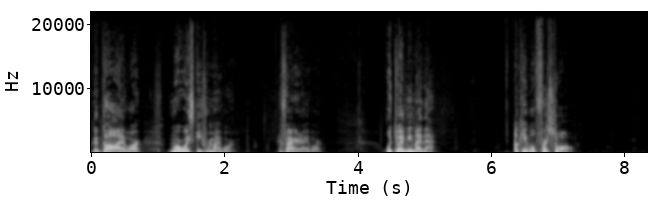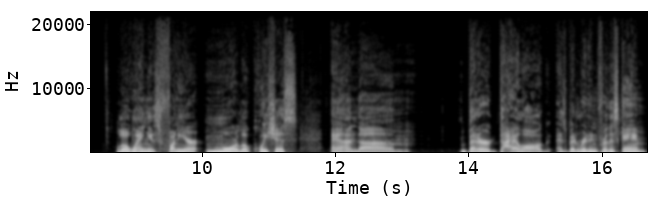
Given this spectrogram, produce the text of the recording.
Good call, Ivor. More whiskey from Ivor. Fired Ivor. What do I mean by that? Okay, well, first of all, Lo Wang is funnier, more loquacious, and um, better dialogue has been written for this game.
